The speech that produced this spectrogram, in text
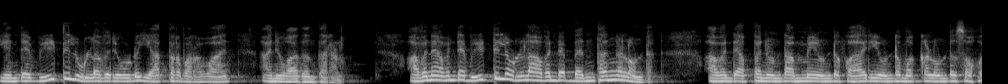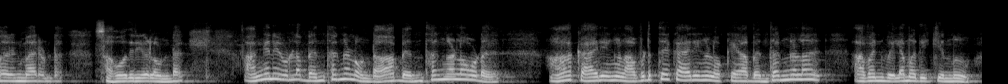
എന്റെ വീട്ടിലുള്ളവരോട് യാത്ര പറവാൻ അനുവാദം തരണം. അവന് അവന്റെ വീട്ടിലുള്ള അവന്റെ ബന്ധങ്ങളുണ്ട്. അവന്റെ അപ്പനുണ്ട് അമ്മയുണ്ട് ഭാര്യയുണ്ട് മക്കളുണ്ട് സഹോദരന്മാരുണ്ട് സഹോദരികളുണ്ട്. അങ്ങനെയുള്ള ബന്ധങ്ങളുണ്ട്. ആ ബന്ധങ്ങളോട് ആ കാര്യങ്ങൾ അവിടുത്തെ കാര്യങ്ങളൊക്കെ ആ ബന്ധങ്ങൾ അവൻ വിലമതിക്കുന്നു.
